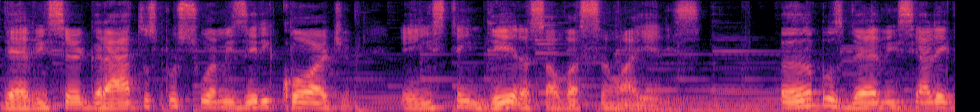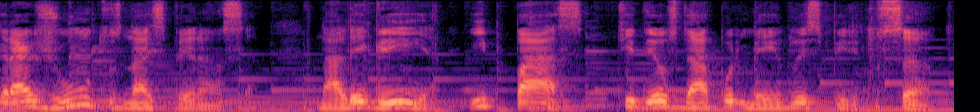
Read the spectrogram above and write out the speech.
devem ser gratos por sua misericórdia em estender a salvação a eles. Ambos devem se alegrar juntos na esperança, na alegria e paz que Deus dá por meio do Espírito Santo.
